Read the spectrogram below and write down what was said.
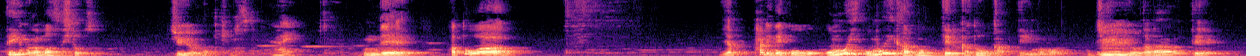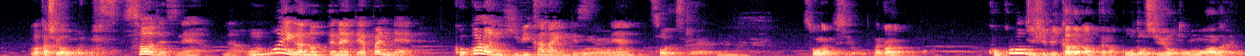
っていうのがまず一つ重要になってきます。はい。んで、あとは、やっぱりね、こう、思い、思いが乗ってるかどうかっていうのも重要だなって、私は思います。そうですね。な思いが乗ってないと、やっぱりね、心に響かないんですよね。うんそうですね。うん。そうなんですよ。なんか、心に響かなかったら行動しようと思わないの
